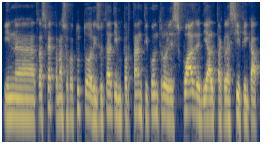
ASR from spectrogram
in uh, trasferta, ma soprattutto risultati importanti contro le squadre di alta classifica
